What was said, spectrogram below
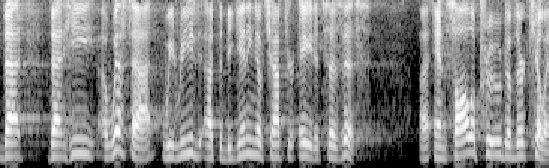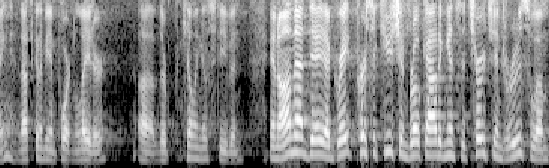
that, that he, uh, with that, we read at the beginning of chapter 8, it says this uh, And Saul approved of their killing, and that's going to be important later, their killing of Stephen. And on that day, a great persecution broke out against the church in Jerusalem,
